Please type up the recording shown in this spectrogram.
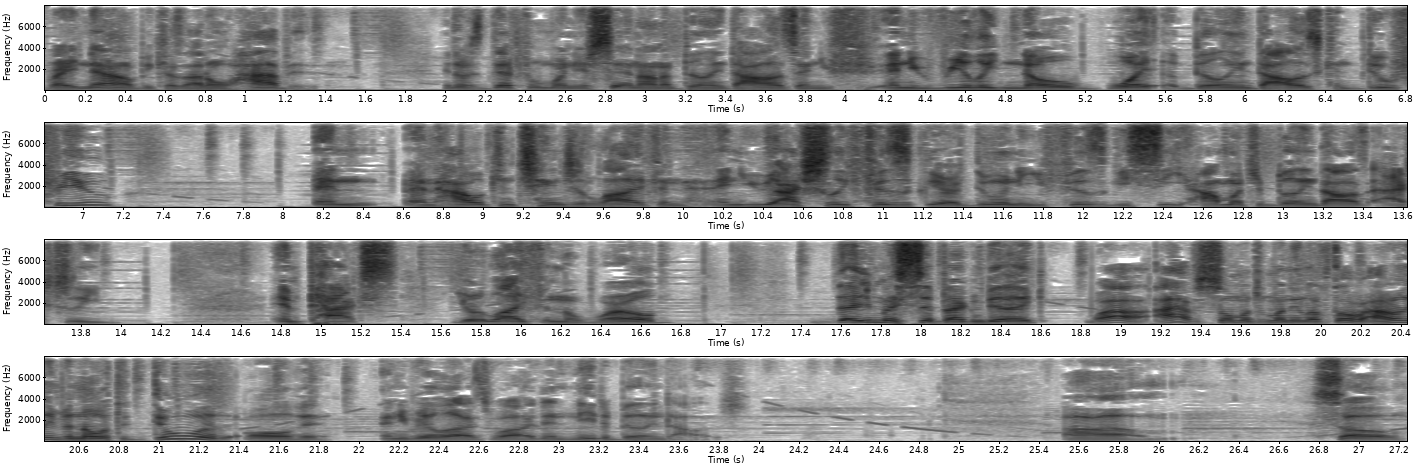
right now because I don't have it. You know, it's different when you're sitting on a billion dollars and you and you really know what a billion dollars can do for you, and and how it can change your life, and and you actually physically are doing, and you physically see how much a billion dollars actually impacts your life in the world. That you may sit back and be like, "Wow, I have so much money left over. I don't even know what to do with all of it." And you realize, "Well, I didn't need a billion dollars." Um, so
